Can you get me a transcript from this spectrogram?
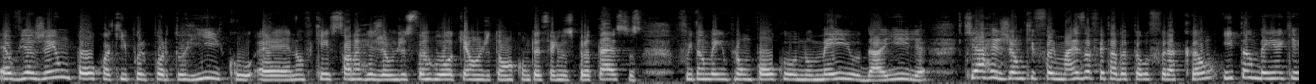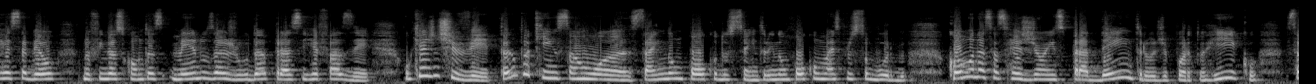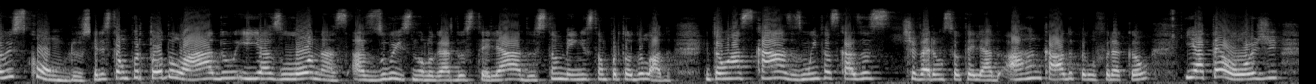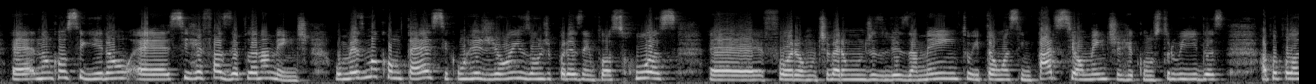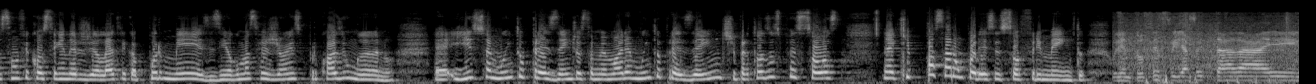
Eu viajei um pouco aqui por Porto Rico, é, não fiquei só na região de San Juan, que é onde estão acontecendo os protestos, fui também para um pouco no meio da ilha, que é a região que foi mais afetada pelo furacão e também a que recebeu, no fim das contas, menos ajuda para se refazer. O que a gente vê, tanto aqui em San Juan, saindo um pouco do centro, indo um pouco mais para o subúrbio, como nessas regiões para dentro de Porto Rico, são escombros. Eles estão por todo lado e as lonas azuis azuis no lugar dos telhados também estão por todo lado. Então as casas, muitas casas tiveram seu telhado arrancado pelo furacão e até hoje é, não conseguiram é, se refazer plenamente. O mesmo acontece com regiões onde, por exemplo, as ruas é, foram tiveram um deslizamento e estão assim parcialmente reconstruídas. A população ficou sem energia elétrica por meses, em algumas regiões por quase um ano. É, e isso é muito presente, essa memória é muito presente para todas as pessoas né, que passaram por esse sofrimento. Então fui afetada em,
